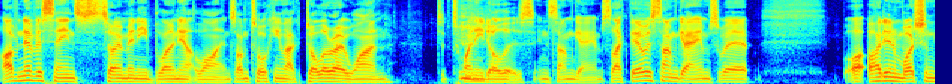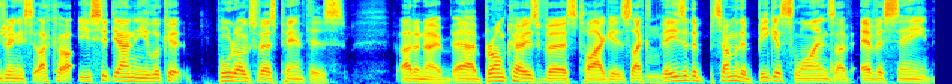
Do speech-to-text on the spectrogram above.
I've never seen so many blown out lines. I'm talking like $1.01 to $20 in some games. Like there was some games where I- I didn't watch them during this. Like uh, you sit down and you look at Bulldogs versus Panthers. I don't know uh, Broncos versus Tigers. Like these are the some of the biggest lines I've ever seen.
